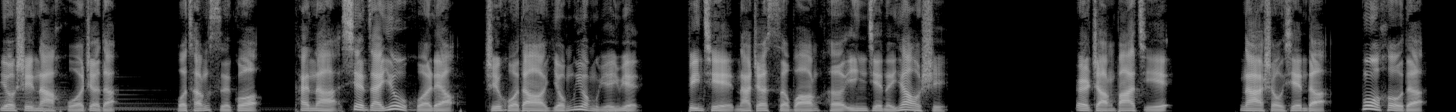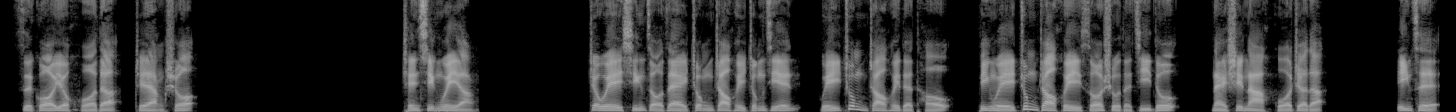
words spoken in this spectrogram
又是那活着的。我曾死过，看那，现在又活了，直活到永永远远，并且拿着死亡和阴间的钥匙。二章八节，那首先的，末后的，死过又活的，这样说。晨星未养，这位行走在众召会中间，为众召会的头，并为众召会所属的基督，乃是那活着的。因此，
